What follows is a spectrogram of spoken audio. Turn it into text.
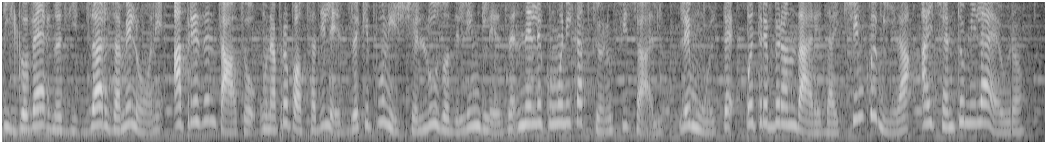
Il governo di Giorgia Meloni ha presentato una proposta di legge che punisce l'uso dell'inglese nelle comunicazioni ufficiali. Le multe potrebbero andare dai 5.000 ai 100.000 euro.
